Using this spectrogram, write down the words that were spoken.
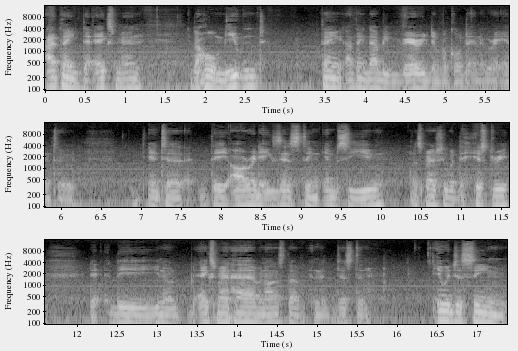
I think the X Men, the whole mutant thing, I think that'd be very difficult to integrate into into the already existing MCU, especially with the history the, the you know the X Men have and all that stuff, and it just uh, it would just seem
